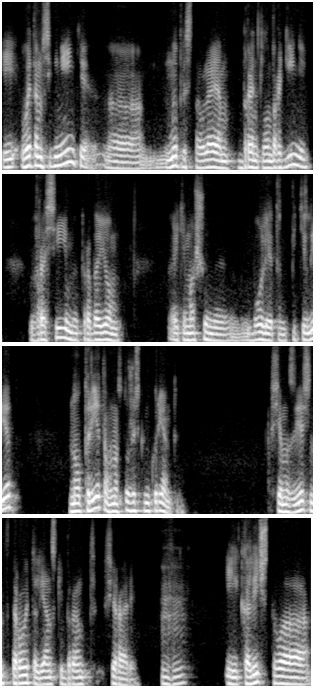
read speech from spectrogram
И в этом сегменте э, мы представляем бренд Lamborghini. В России мы продаем эти машины более там, пяти лет, но при этом у нас тоже есть конкуренты. Всем известен второй итальянский бренд Ferrari. Угу. И количество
